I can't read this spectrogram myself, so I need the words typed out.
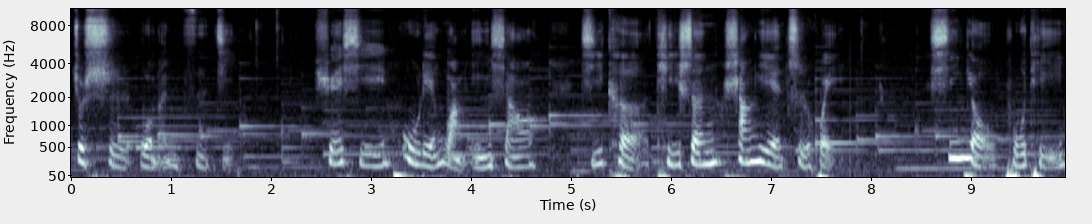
就是我们自己。学习互联网营销，即可提升商业智慧。心有菩提，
